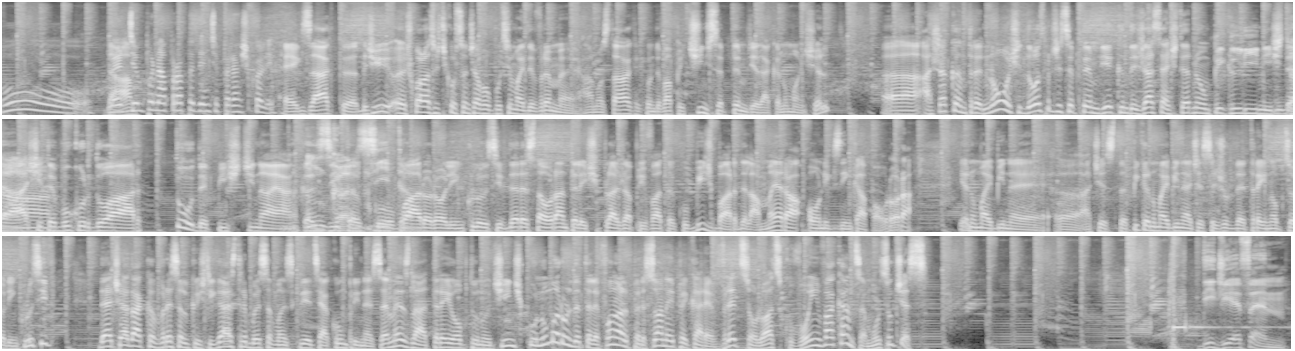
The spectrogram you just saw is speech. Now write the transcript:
Da. Mergem până aproape de începerea școlii. Exact. Deși uh, școala să știi că o să înceapă puțin mai devreme anul ăsta, cred că undeva pe 5 septembrie, dacă nu mă înșel. Uh, Așa că între 9 și 12 septembrie, când deja se așterne un pic liniștea Da. și te bucuri doar tu de piscina aia încălzită, Încălzită. cu barul all inclusiv, de restaurantele și plaja privată cu beach bar de la Mera Onyx din Cap Aurora, e numai bine uh, acest, pică numai bine acest sejur de 3 nopți all inclusiv. De aceea, dacă vreți să-l câștigați, trebuie să vă înscrieți acum prin SMS la 3815 cu numărul de telefon al persoanei pe care vreți să o luați cu voi în vacanță. Mult succes! DGFM.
